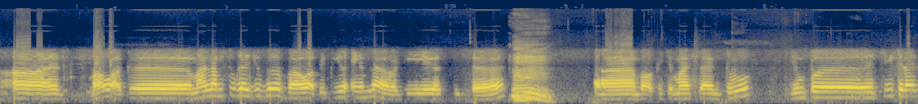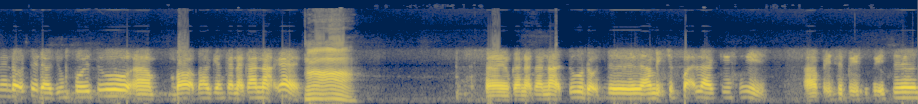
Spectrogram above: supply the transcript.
uh, bawa ke malam tu lah juga bawa PPUM lah bagi hospital. Hmm. Uh, bawa kecemasan tu jumpa cerita dengan doktor dah jumpa tu uh, bawa bahagian kanak-kanak kan. Ha ha Uh, yang kanak-kanak tu doktor ambil cepat lah kes ni. Uh, peksa-peksa-peksa.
